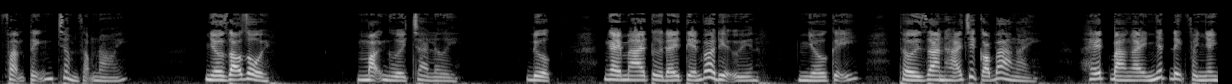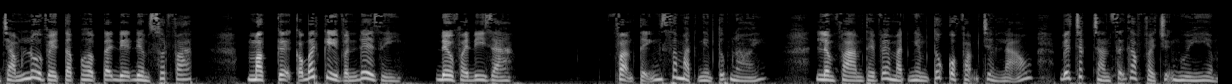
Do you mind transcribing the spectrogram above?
Phạm Tĩnh trầm giọng nói. Nhớ rõ rồi. Mọi người trả lời. Được, ngày mai từ đây tiến vào địa uyên. Nhớ kỹ, thời gian hái chỉ có 3 ngày. Hết 3 ngày nhất định phải nhanh chóng lùi về tập hợp tại địa điểm xuất phát. Mặc kệ có bất kỳ vấn đề gì, đều phải đi ra. Phạm Tĩnh sắc mặt nghiêm túc nói. Lâm Phạm thấy vẻ mặt nghiêm túc của Phạm trưởng lão, biết chắc chắn sẽ gặp phải chuyện nguy hiểm.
